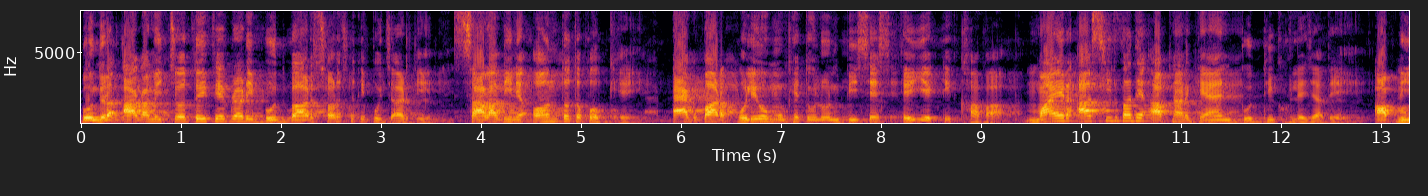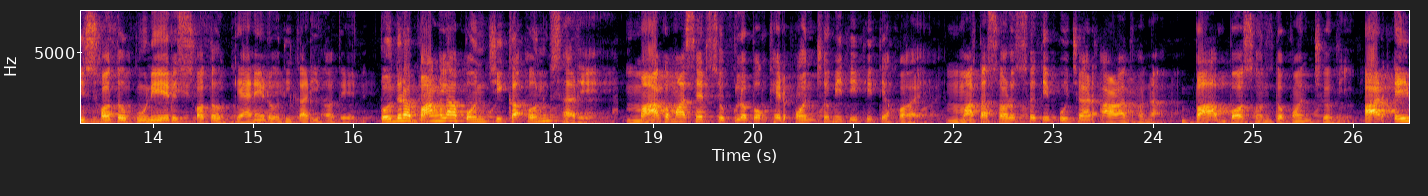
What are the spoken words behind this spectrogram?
বন্ধুরা, আগামী চোদ্দই ফেব্রুয়ারি বুধবার সরস্বতী পূজার দিন। সারাদিনে অন্তত পক্ষে একবার হলেও মুখে তুলুন বিশেষ এই একটি খাবার। মায়ের আশীর্বাদে আপনার জ্ঞান, বুদ্ধি খুলে যাবে। আপনি শত গুণের, শত জ্ঞানের অধিকারী হবেন। বন্ধুরা, বাংলা পঞ্চিকা অনুসারে মাঘ মাসের শুক্লপক্ষের পঞ্চমী তিথিতে হয় মাতা সরস্বতী পূজার আরাধনা বা বসন্ত পঞ্চমী। আর এই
